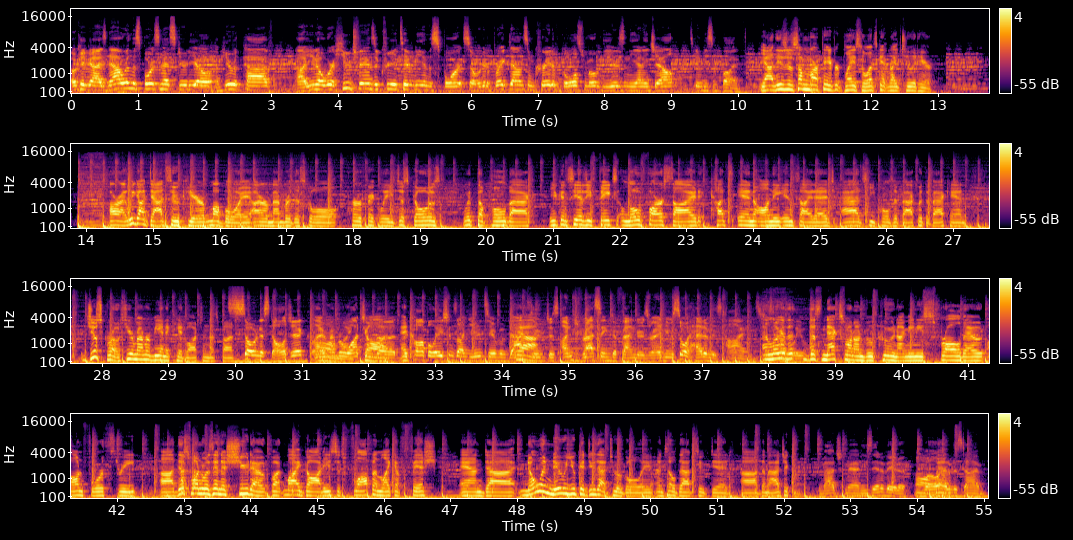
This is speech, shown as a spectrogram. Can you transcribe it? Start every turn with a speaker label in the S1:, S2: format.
S1: Okay, guys, now we're in the Sportsnet studio. I'm here with Pav. Uh, you know, we're huge fans of creativity in the sport, so we're going to break down some creative goals from over the years in the NHL. It's going to be some fun.
S2: Yeah, these are some of our favorite plays, so let's get right to it here. All right, we got Datsyuk here, my boy. I remember this goal perfectly. Just goes with the pullback. You can see as he fakes low far side, cuts in on the inside edge as he pulls it back with the backhand. Just gross. You remember being a kid watching this, bud?
S1: So nostalgic. I
S2: Oh
S1: remember watching
S2: God.
S1: the, the compilations on YouTube of
S2: Yeah.
S1: Datsyuk just undressing defenders, right? He was so ahead of his time.
S2: And look at the, this next one on Vokoun. I mean, he's sprawled out on 4th Street. Uh, this one was in a shootout, but my God, he's just flopping like a fish. And uh, no one knew you could do that to a goalie until Datsyuk did. Uh, the Magic Man.
S1: The Magic Man, he's an innovator.
S2: Oh,
S1: well ahead of his time.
